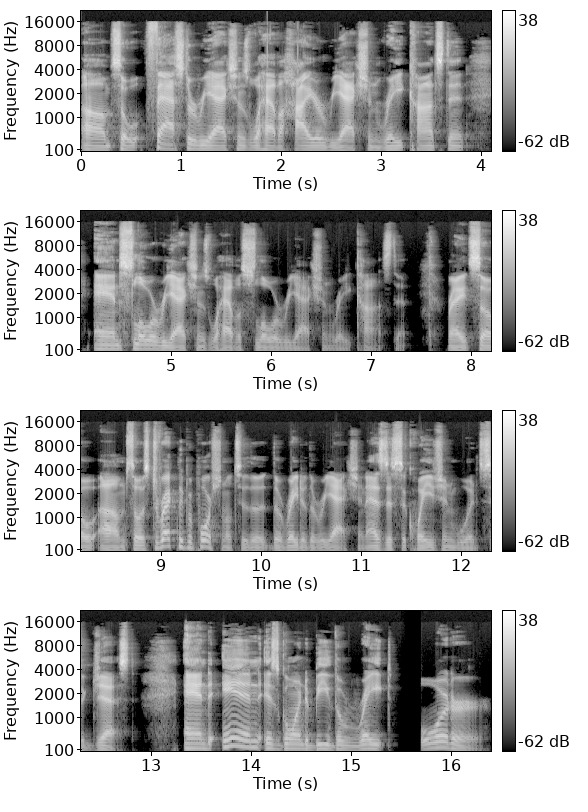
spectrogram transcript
um, so faster reactions will have a higher reaction rate constant, and slower reactions will have a slower reaction rate constant. Right. So, um, so it's directly proportional to the the rate of the reaction, as this equation would suggest. And n is going to be the rate order.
